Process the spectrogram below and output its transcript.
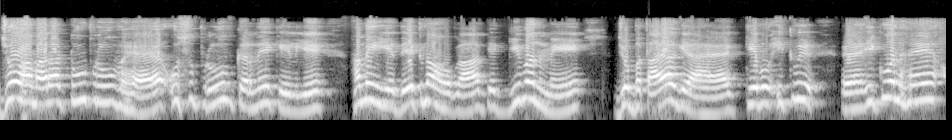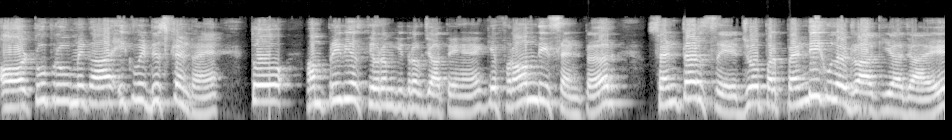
जो हमारा टू प्रूव है, उस प्रूव करने के लिए हमें ये देखना होगा कि गिवन में जो बताया गया है कि वो इक्वी इक्वल हैं और टू प्रूव में कहा इक्वी डिस्टेंट हैं तो हम प्रीवियस थ्योरम की तरफ़ जाते हैं कि फ्रॉम दी सेंटर सेंटर से जो परपेंडिकुलर ड्रा किया जाए,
